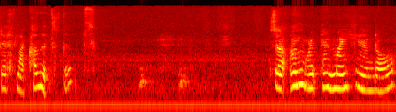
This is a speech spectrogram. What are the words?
just like her lipsticks. So I'm wiping my hand off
